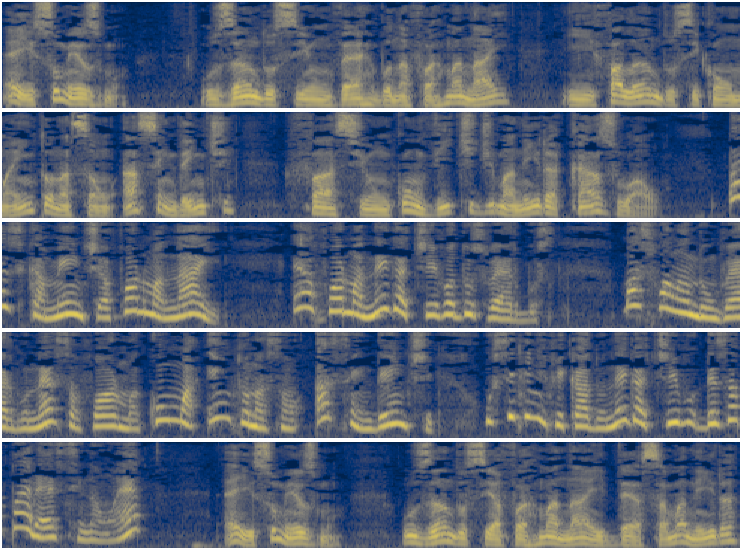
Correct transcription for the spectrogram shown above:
É isso mesmo. Usando-se um verbo na forma nai e falando-se com uma entonação ascendente, faz-se um convite de maneira casual. Basicamente, a forma nai é a forma negativa dos verbos, mas falando um verbo nessa forma, com uma entonação ascendente, o significado negativo desaparece, não é? É isso mesmo. Usando-se a forma nai dessa maneira,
